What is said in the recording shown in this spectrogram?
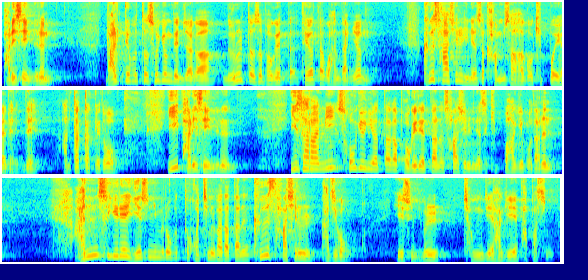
바리새인들은 날 때부터 소경된 자가 눈을 떠서 보게 되었다고 한다면 그 사실을 인해서 감사하고 기뻐해야 되는데 안타깝게도 이 바리새인들은 이 사람이 소경이었다가 보게 됐다는 사실을 인해서 기뻐하기보다는 안식일에 예수님으로부터 고침을 받았다는 그 사실을 가지고 예수님을 정죄하기에 바빴습니다.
